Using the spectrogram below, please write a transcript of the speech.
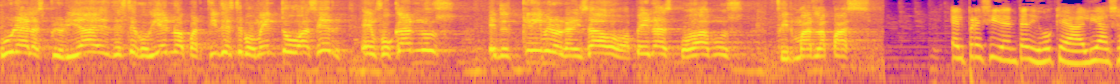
Una de las prioridades de este gobierno a partir de este momento va a ser enfocarnos en el crimen organizado apenas podamos firmar la paz. El presidente dijo que alias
